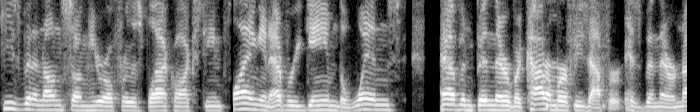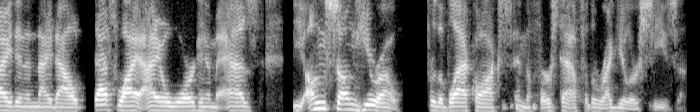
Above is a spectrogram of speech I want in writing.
he's been an unsung hero for this Blackhawks team, playing in every game. The wins haven't been there, but Connor Murphy's effort has been there night in and night out. That's why I award him as the unsung hero for the Blackhawks in the first half of the regular season.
